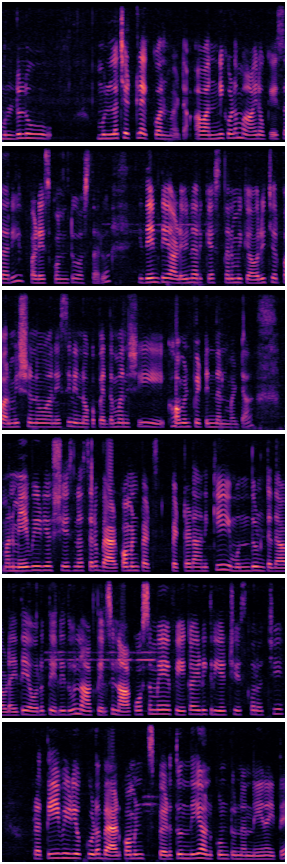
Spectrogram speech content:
ముళ్ళులు ముళ్ళ చెట్లు ఎక్కువ అనమాట అవన్నీ కూడా మా ఆయన ఒకేసారి పడేసుకుంటూ వస్తారు. ఇదేంటి అడవి నరికేస్తాను మీకు ఎవరు ఇచ్చారు పర్మిషన్ అనేసి నిన్న ఒక పెద్ద మనిషి కామెంట్ పెట్టిందనమాట. మనం ఏ వీడియోస్ చేసినా సరే బ్యాడ్ కామెంట్ పెట్ పెట్టడానికి ముందు ఉంటుంది ఆవిడైతే ఎవరో తెలీదు. నాకు తెలిసి నా కోసమే ఫేక్ ఐడి క్రియేట్ చేసుకొని వచ్చి ప్రతి వీడియోకి కూడా బ్యాడ్ కామెంట్స్ పెడుతుంది అనుకుంటున్నాను నేనైతే.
